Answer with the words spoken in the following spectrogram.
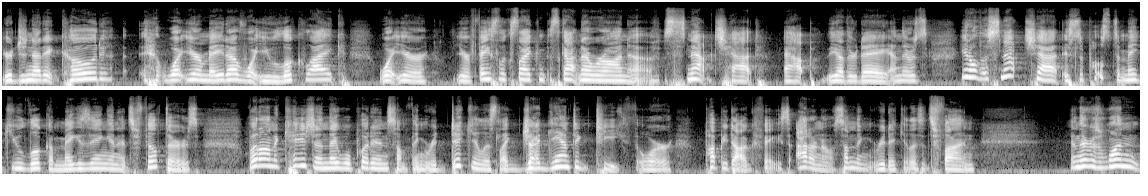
Your genetic code, what you're made of, what you look like, what your your face looks like. Scott and I were on a Snapchat app the other day, and there's, you know, the Snapchat is supposed to make you look amazing in its filters, but on occasion they will put in something ridiculous like gigantic teeth or puppy dog face. I don't know, something ridiculous. It's fun. And there was one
